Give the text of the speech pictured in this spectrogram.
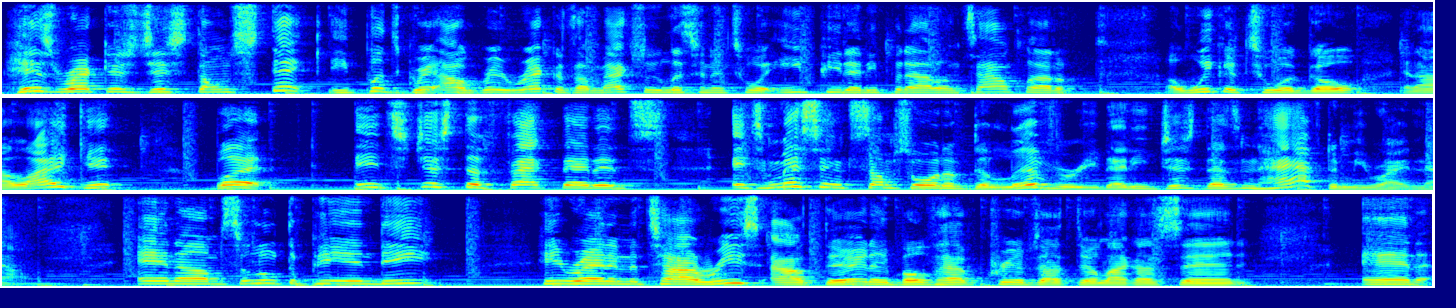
His records just don't stick. He puts great out great records. I'm actually listening to an EP that he put out on SoundCloud a, a week or two ago, and I like it. But it's just the fact that it's it's missing some sort of delivery that he just doesn't have to me right now. And um, salute the PND. He ran into Tyrese out there. They both have cribs out there, like I said. And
